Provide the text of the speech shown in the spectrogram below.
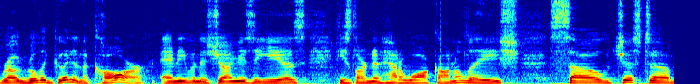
Rode really good in the car, and even as young as he is, he's learning how to walk on a leash. So just a,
